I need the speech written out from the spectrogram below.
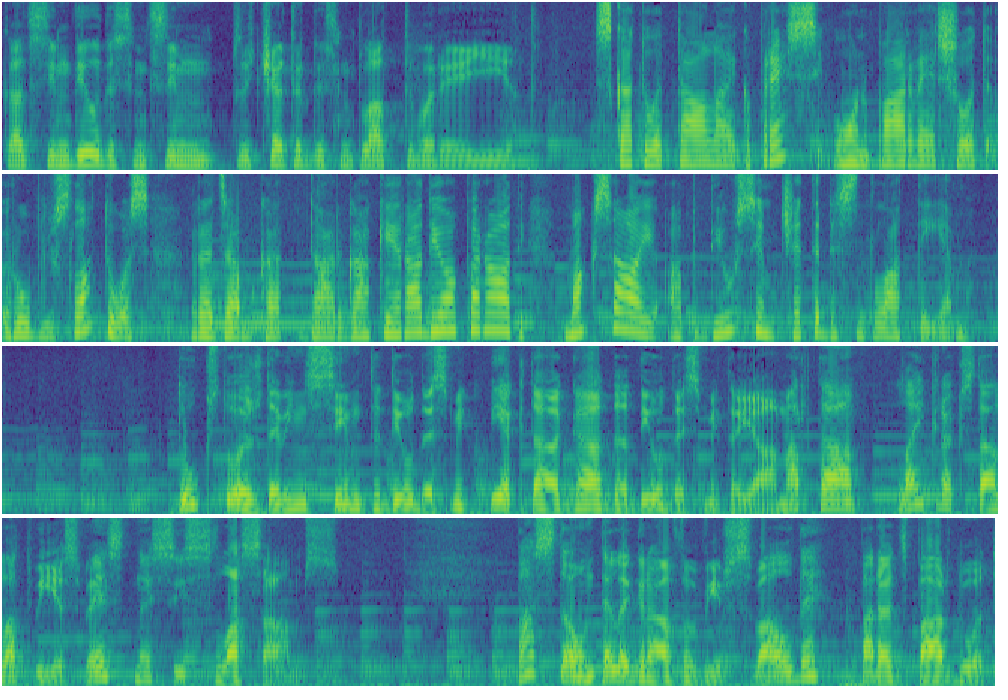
kaut 120, 140 lati varēja iet. Skatot tā laika presi un pārvēršot rubļus latos, redzam, ka dārgākie radioaparāti maksāja ap 240 latiem. 1925. gada 20. martā laikrakstā Latvijas vēstnesis lasāms. Pasta un telegrāfa virsvalde paredz pārdot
